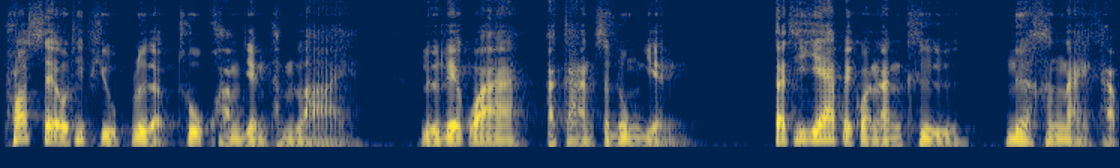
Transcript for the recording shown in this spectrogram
เพราะเซลล์ที่ผิวเปลือกถูกความเย็นทำลาย หรือเรียกว่าอาการสะดุ้งเย็น แต่ที่แย่ไปกว่านั้นคือ เนื้อข้างในครับ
